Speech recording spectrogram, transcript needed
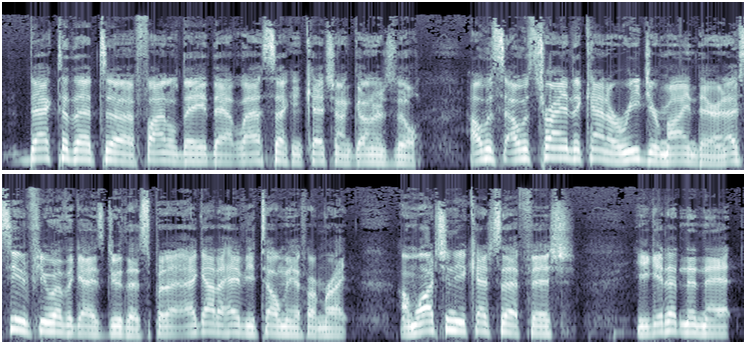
back to that uh, final day, that last second catch on Guntersville. I was I was trying to kind of read your mind there, and I've seen a few other guys do this, but I, I got to have you tell me if I'm right. I'm watching you catch that fish, you get it in the net,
